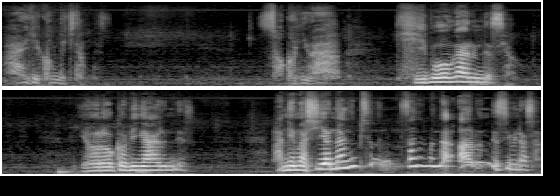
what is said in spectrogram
入り込んできたんそこには希望があるんですよ。喜びがあるんです。励ましや慰めがあるんです皆さん。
